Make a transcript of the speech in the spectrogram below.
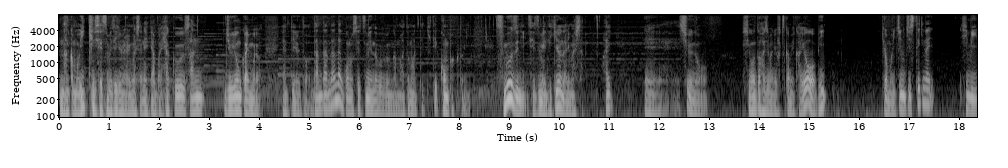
なんかもう一気に説明できるようになりましたね。やっぱ114回もやっているとだんだんだんだんこの説明の部分がまとまってきてコンパクトにスムーズに説明できるようになりました。はい、えー、週の仕事始まり2日目火曜日。今日も一日素敵な日々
